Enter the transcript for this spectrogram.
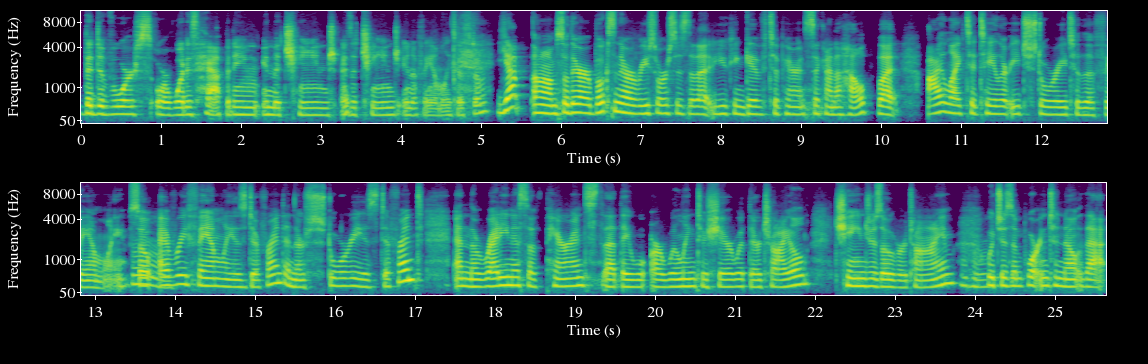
the divorce or what is happening in the change as a change in a family system? Yep. Um, so there are books and there are resources that you can give to parents to kind of help, but I like to tailor each story to the family. So mm. every family is different and their story is different. And the readiness of parents that they w- are willing to share with their child changes over time, mm-hmm. which is important to note that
